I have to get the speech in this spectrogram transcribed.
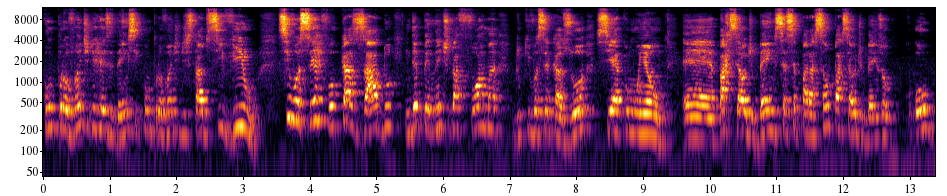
comprovante de residência e comprovante de estado civil. Se você for casado, independente da forma do que você casou, se é comunhão é, parcial de bens, se é separação parcial de bens ou, ou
